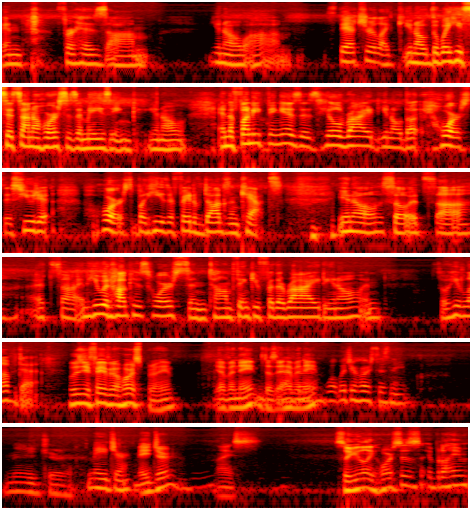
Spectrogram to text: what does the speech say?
and for his, um, you know. Stature like you know the way he sits on a horse is amazing you know and the funny thing is is he'll ride you know the horse this huge uh, horse but he's afraid of dogs and cats you know so it's uh it's uh and he would hug his horse and tell him thank you for the ride you know and so he loved it Who's your favorite horse, Brahim? You have a name? Does it have a name? what was your horse's name Major. major Major? Nice. So you like horses, Ibrahim?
